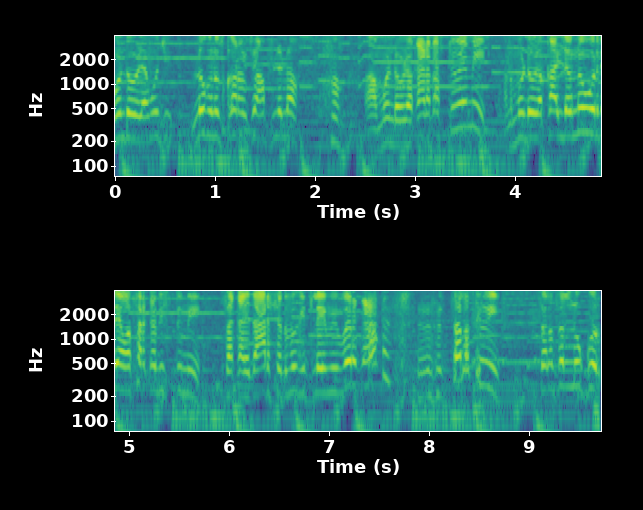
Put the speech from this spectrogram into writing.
मंडवळ्या म्हणजे लग्नच करायचं आपल्याला. हा, हा, मंडवळ्या काढत असतोय मी. आणि मंडवळ्या काढल्यावर नवर देवासारखा दिसतो मी. सकाळी आरशात बघितलंय मी बरं का. चला तुम्ही. चला चला लवकर.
